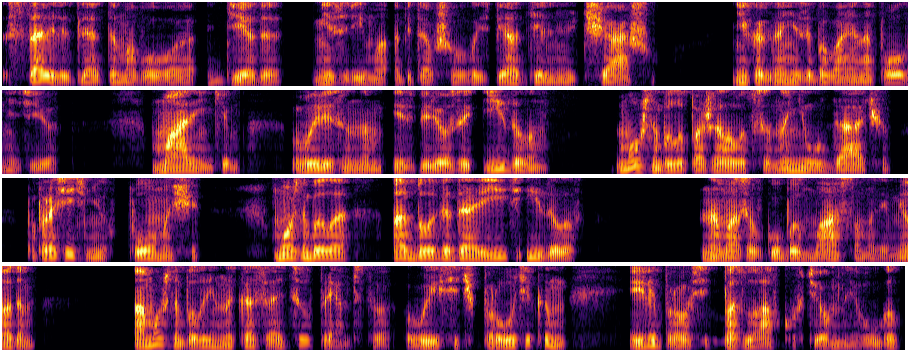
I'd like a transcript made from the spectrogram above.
ставили для домового деда, незримо обитавшего в избе, отдельную чашу, никогда не забывая наполнить ее. Маленьким, вырезанным из березы идолом, можно было пожаловаться на неудачу, попросить у них помощи, можно было отблагодарить идолов, намазав губы маслом или медом, а можно было и наказать за упрямство, высечь прутиком или бросить под лавку в темный угол.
